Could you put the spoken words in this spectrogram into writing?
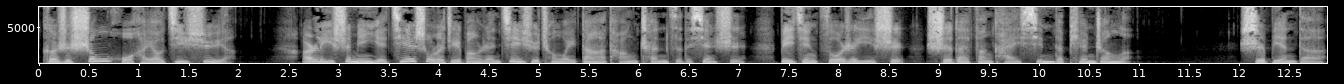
可是生活还要继续呀。而李世民也接受了这帮人继续成为大唐臣子的现实。毕竟昨日已逝，时代翻开新的篇章了。事变的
